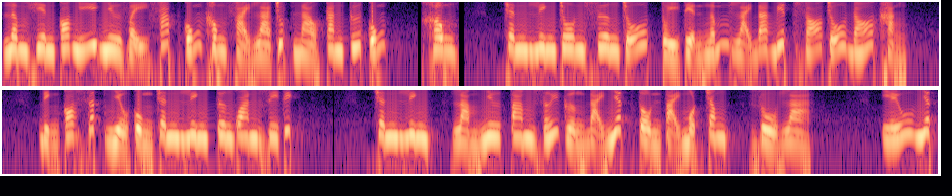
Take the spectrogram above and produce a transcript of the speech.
Lâm Hiên có nghĩ như vậy Pháp cũng không phải là chút nào căn cứ cũng không. Chân linh chôn xương chỗ tùy tiện ngấm lại đã biết rõ chỗ đó khẳng. Định có rất nhiều cùng chân linh tương quan di tích. Chân linh làm như tam giới cường đại nhất tồn tại một trong dù là yếu nhất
